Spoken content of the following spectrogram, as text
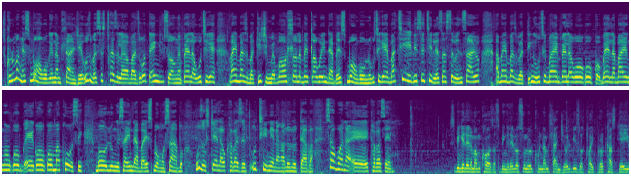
sikhuluma ngesibongo ke namhlanje uzobe sesichazela kabanzi kodwa engikuzwa ngempela ukuthi ke abanye baze bagijime bohlola bexa kwendaba yesibongo nokuthi ke bathini sithi lesasebenzisayo abanye baze badinga ukuthi baye impela kokugobela baye komakhosi bolungisa indaba yesibongo sabo. Uzositshela ukhabazela ukuthi uthini yena ngalolu daba? Sawubona eh khabazela. Sibingelele mamkhoza sibingelele usuku olukhulu namhlanje olubizwa kuthiwa i-broadcast day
